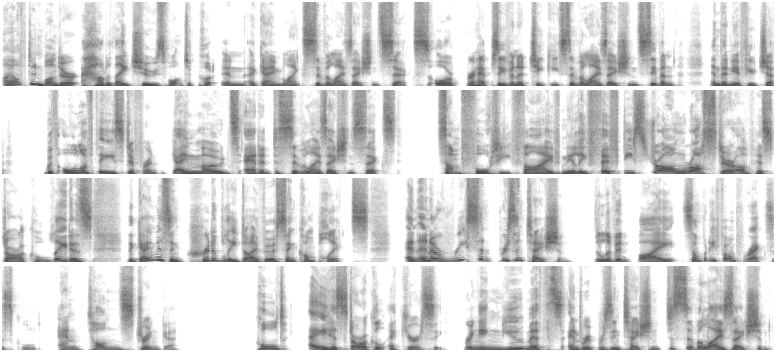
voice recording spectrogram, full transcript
I often wonder how do they choose what to put in a game like Civilization 6 or perhaps even a cheeky Civilization 7 in the near future. With all of these different game modes added to Civilization 6, some 45, nearly 50 strong roster of historical leaders, the game is incredibly diverse and complex. And in a recent presentation delivered by somebody from Firaxis called Anton Strenger, called Ahistorical Accuracy, bringing new myths and representation to civilization.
